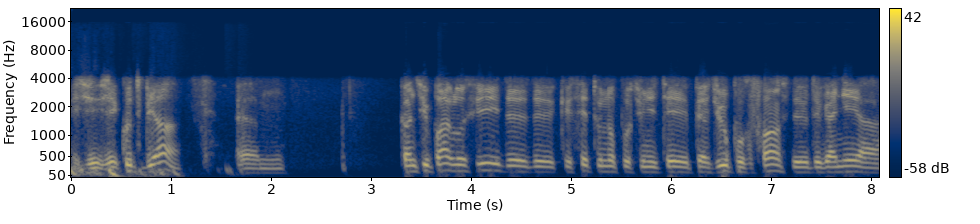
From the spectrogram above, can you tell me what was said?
j'écoute bien. Euh, quand tu parles aussi de, de- que c'est une opportunité perdue pour France de, de gagner à,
